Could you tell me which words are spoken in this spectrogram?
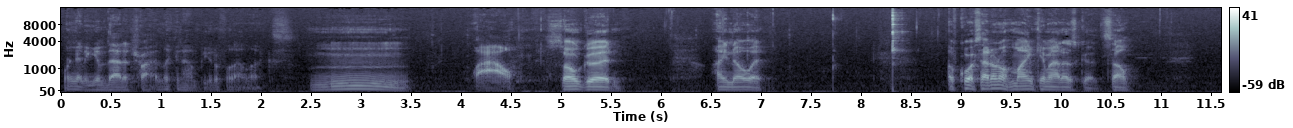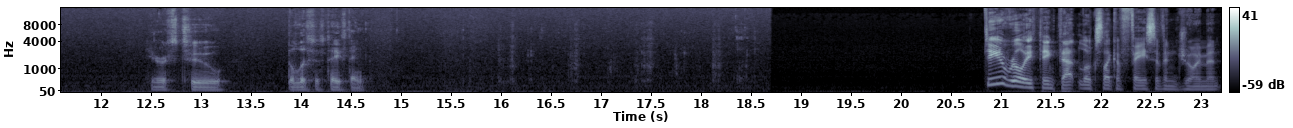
We're gonna give that a try. Look at how beautiful that looks. Mmm. Wow. So good. I know it. Of course, I don't know if mine came out as good. So here's to delicious tasting. Do you really think that looks like a face of enjoyment?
